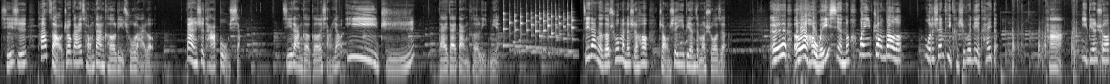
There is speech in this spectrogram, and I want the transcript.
其实他早就该从蛋壳里出来了，但是他不想。鸡蛋哥哥想要一直待在蛋壳里面。鸡蛋哥哥出门的时候，总是一边这么说着：“哎，呃，好危险哦！万一撞到了，我的身体可是会裂开的。”他一边说，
